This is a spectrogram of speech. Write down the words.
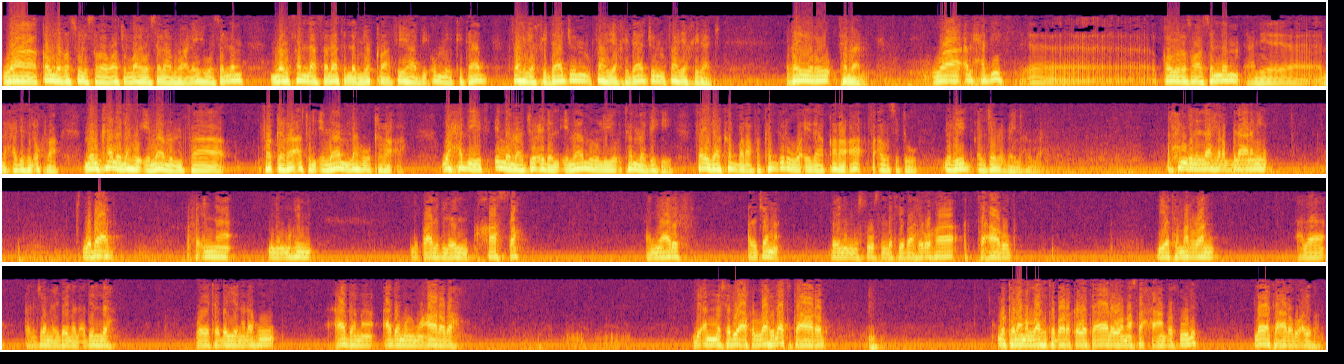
وقول الرسول صلوات الله وسلامه عليه وسلم من صلى صلاة لم يقرأ فيها بأم الكتاب فهي خداج فهي خداج فهي خداج. غير تمام. والحديث آه، قول الرسول صلى الله عليه وسلم يعني آه، الحديث الأخرى من كان له إمام فقراءة الإمام له قراءة. وحديث إنما جعل الإمام ليؤتم به. فإذا كبر فكبروا وإذا قرأ فأنصتوا. نريد الجمع بينهما. الحمد لله رب العالمين. وبعد فإن من المهم لطالب العلم خاصة أن يعرف الجمع بين النصوص التي ظاهرها التعارض ليتمرن على الجمع بين الأدلة ويتبين له عدم عدم المعارضة. لأن شريعة الله لا تتعارض. وكلام الله تبارك وتعالى وما صح عن رسوله لا يتعارض أيضا.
